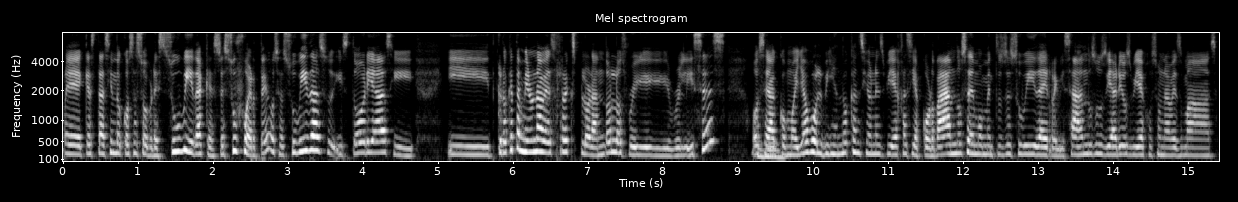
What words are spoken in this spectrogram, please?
eh, que está haciendo cosas sobre su vida, que es su fuerte, o sea, su vida, sus historias y, y creo que también una vez reexplorando los re-releases, o sea, como ella volviendo a canciones viejas y acordándose de momentos de su vida y revisando sus diarios viejos una vez más.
